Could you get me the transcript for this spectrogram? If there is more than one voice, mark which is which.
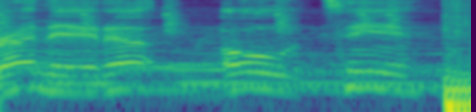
Speaker 1: Run it up, old 10.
